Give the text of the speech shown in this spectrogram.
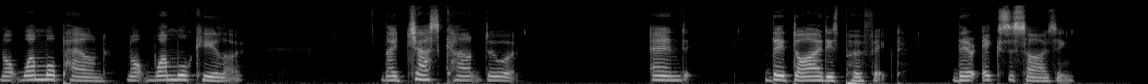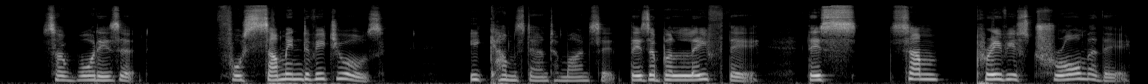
not one more pound, not one more kilo. They just can't do it. And their diet is perfect. They're exercising. So, what is it? For some individuals, it comes down to mindset. There's a belief there, there's some previous trauma there.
